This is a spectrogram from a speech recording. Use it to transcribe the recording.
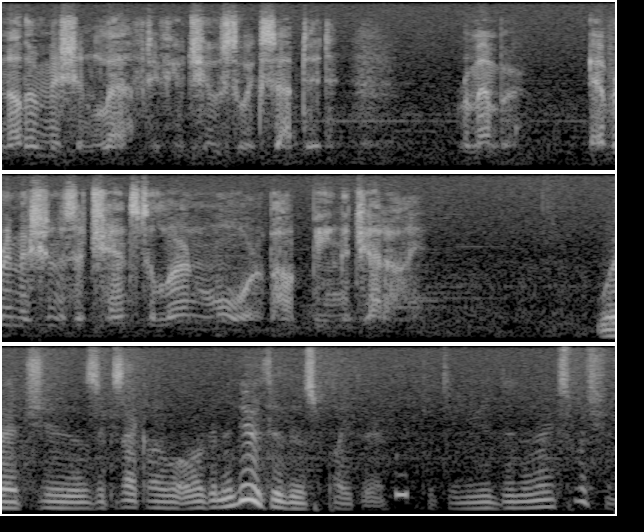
another mission left if you choose to accept it. Remember, every mission is a chance to learn more about being a Jedi. Which is exactly what we're going to do through this playthrough. Continue to the next mission.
